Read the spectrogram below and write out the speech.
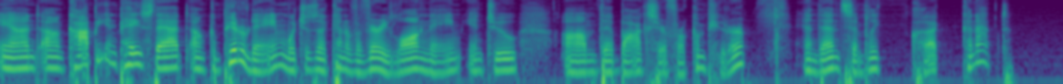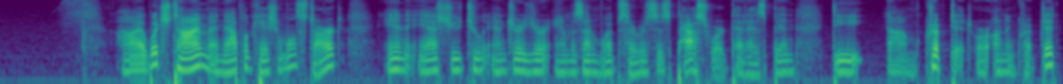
And um, copy and paste that um, computer name, which is a kind of a very long name, into um, the box here for computer. And then simply click connect. Uh, at which time an application will start and ask you to enter your Amazon Web Services password that has been decrypted um, or unencrypted.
